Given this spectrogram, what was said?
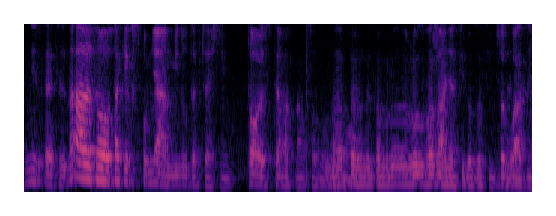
niestety. No ale to, tak jak wspomniałem minutę wcześniej, to jest temat na osobną Na rozmowę. pewne tam ro- rozważania filozoficzne. Dokładnie.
